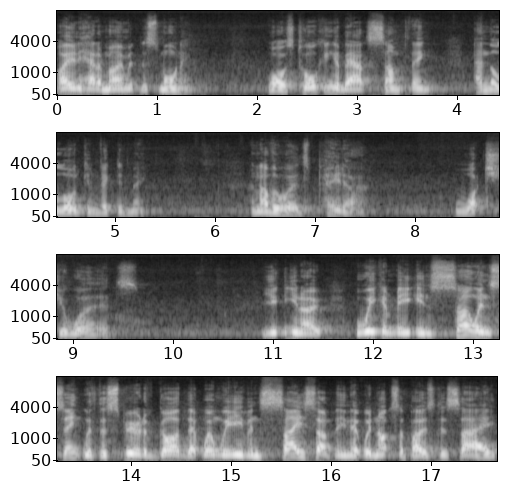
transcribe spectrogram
I only had a moment this morning while I was talking about something and the Lord convicted me. In other words, Peter, watch your words. You, you, know, we can be in so in sync with the Spirit of God that when we even say something that we're not supposed to say,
